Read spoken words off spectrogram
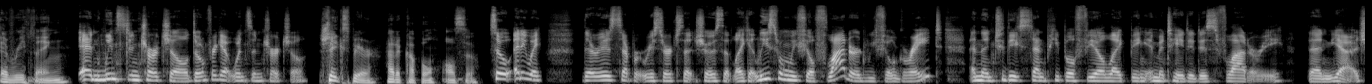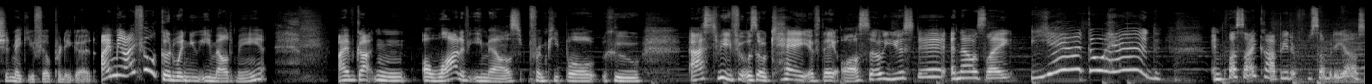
everything. And Winston Churchill. Don't forget Winston Churchill. Shakespeare had a couple also. So, anyway, there is separate research that shows that, like, at least when we feel flattered, we feel great. And then to the extent people feel like being imitated is flattery, then yeah, it should make you feel pretty good. I mean, I feel good when you emailed me. I've gotten a lot of emails from people who asked me if it was okay if they also used it. And I was like, yeah, go ahead. And plus, I copied it from somebody else.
